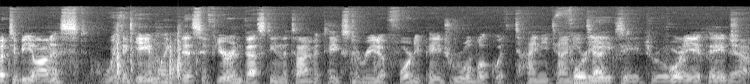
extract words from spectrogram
But to be honest, with a game like this, if you're investing the time it takes to read a 40-page rulebook with tiny, tiny 48 text, page rule. 48 page, Yeah.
